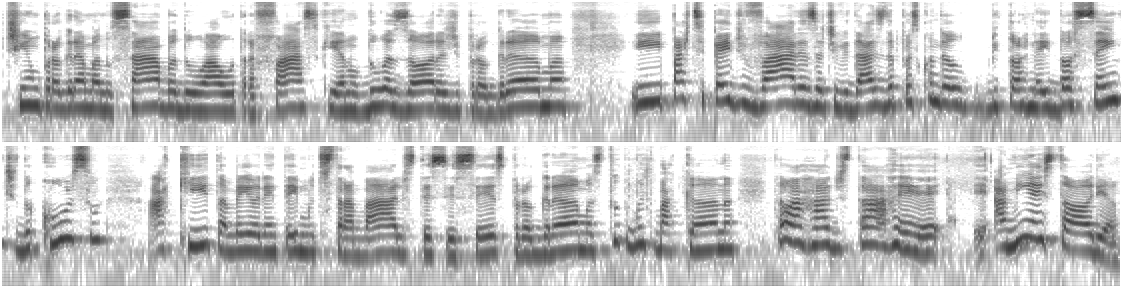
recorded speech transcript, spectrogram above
Tinha um programa no sábado, a outra face, que eram duas horas de programa. E participei de várias atividades. Depois, quando eu me tornei docente do curso, aqui também orientei muitos trabalhos, TCCs, programas, tudo muito bacana. Então, a rádio está... É, é, a minha história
